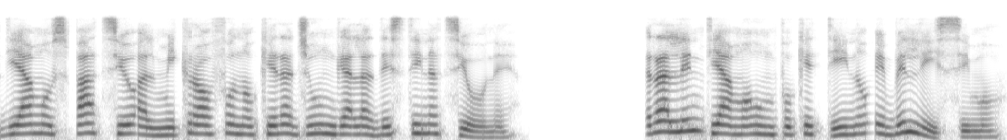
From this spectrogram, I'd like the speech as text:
diamo spazio al microfono che raggiunga la destinazione. Rallentiamo un pochettino è bellissimo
